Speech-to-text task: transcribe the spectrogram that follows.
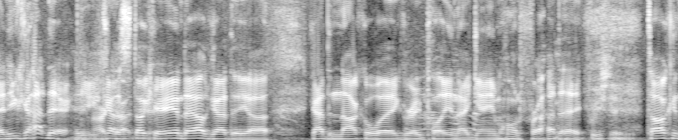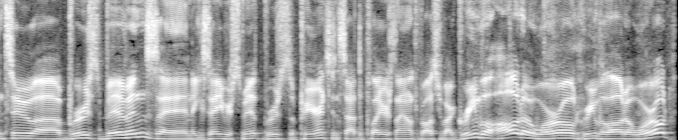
and you got there. You kind of stuck there. your hand out. Got the uh, got the knock away. Great play in that game on Friday. Appreciate it. Talking to uh, Bruce Bivens and Xavier Smith. Bruce's appearance inside the Players Lounge brought to you by Greenville Auto World. Greenville Auto World,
